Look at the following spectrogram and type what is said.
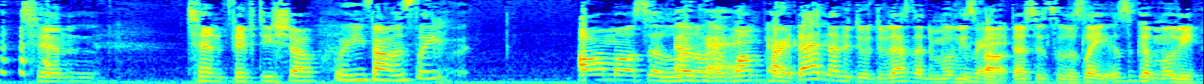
10, 1050 show. Were you falling asleep? Almost a little Okay, at one part. okay. That had nothing to do with it. That's not the movie's Right. fault. That's just it was late. It's a good movie.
